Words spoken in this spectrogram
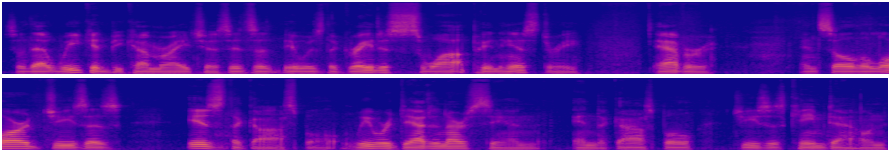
so that we could become righteous. It's a it was the greatest swap in history ever. And so the Lord Jesus is the gospel. We were dead in our sin and the gospel Jesus came down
